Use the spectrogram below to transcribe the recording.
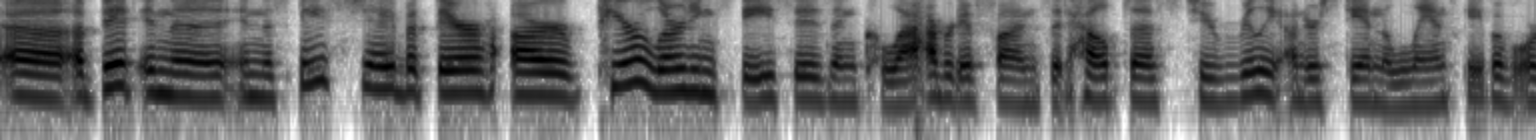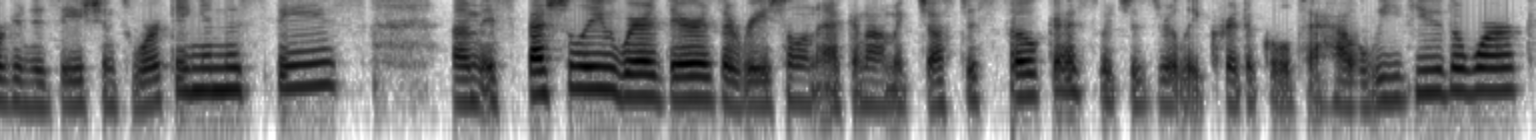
uh, a bit in the in the space today, but there are peer learning spaces and collaborative funds that helped us to really understand the landscape of organizations working in this space, um, especially where there is a racial and economic justice focus, which is really critical to how we view the work.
